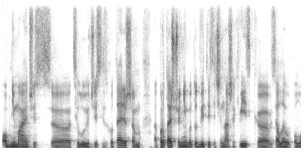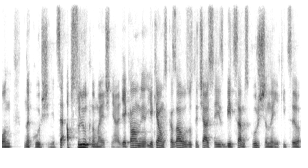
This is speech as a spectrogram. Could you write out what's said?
обнімаючись, е, цілуючись із Гутерішем, е, про те, що нібито дві тисячі наших військ е, взяли у полон на Курщині. Це абсолютно маячня. Як вам як я вам сказав, зустрічався із бійцем з Курщини, який цю,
